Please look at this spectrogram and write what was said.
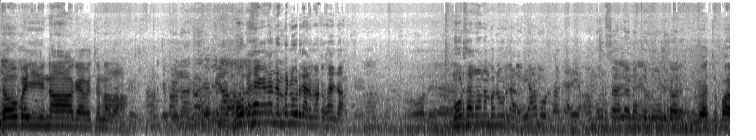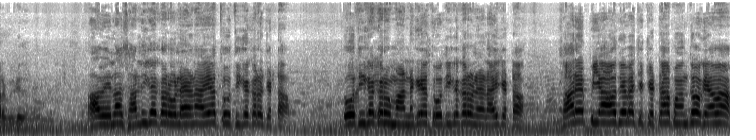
ਦੋ ਬਈ ਨਾ ਆ ਗਿਆ ਵਿੱਚ ਉਹਨਾਂ ਦਾ। ਮੋਟਰਸਾਈਕਲ ਦਾ ਨੰਬਰ ਨੋਟ ਕਰ ਮੋਟਰਸਾਈਕਲ ਦਾ। ਮੋਟਰਸਾਈਕਲ ਦਾ ਨੰਬਰ ਨੋਟ ਕਰ ਵੀ ਆ ਮੋਟਰਸਾਈਕਲ ਆਇਆ ਆ ਮੋਟਰਸਾਈਕਲ ਦਾ ਨੰਬਰ ਨੋਟ ਕਰ। ਵਿੱਚ ਭਰ ਵੀਡੀਓ ਦਾ। ਆ ਵੇਲਾ ਸਾਲੀ ਕੇ ਘਰੋਂ ਲੈਣ ਆਏ ਆ ਤੋਤੀ ਕੇ ਘਰੋਂ ਚਿੱਟਾ। ਤੋਤੀ ਕੇ ਘਰੋਂ ਮੰਨ ਗਿਆ ਤੋਤੀ ਕੇ ਘਰੋਂ ਲੈਣ ਆਏ ਚਿੱਟਾ। ਸਾਰੇ ਪੰਜਾਬ ਦੇ ਵਿੱਚ ਚਿੱਟਾ ਬੰਦ ਹੋ ਗਿਆ ਵਾ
